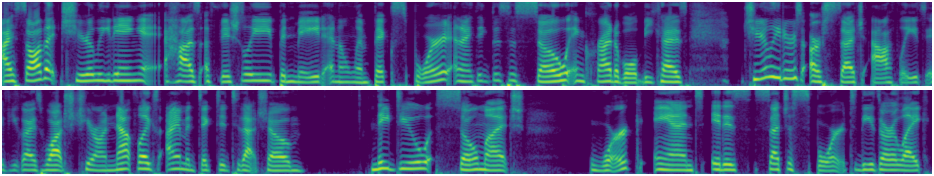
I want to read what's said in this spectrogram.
I saw that cheerleading has officially been made an Olympic sport. And I think this is so incredible because cheerleaders are such athletes. If you guys watch Cheer on Netflix, I am addicted to that show. They do so much work and it is such a sport. These are like,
